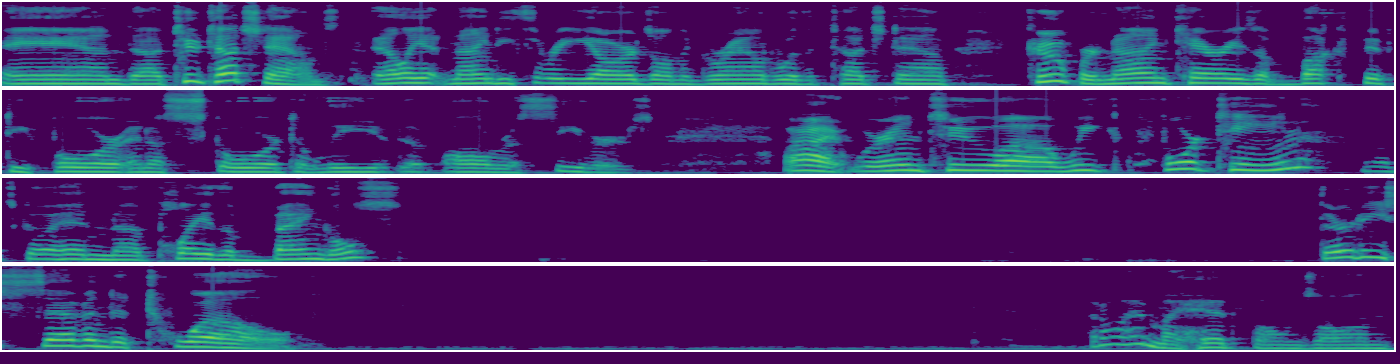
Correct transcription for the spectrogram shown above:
and uh, two touchdowns. Elliott 93 yards on the ground with a touchdown. Cooper nine carries, a buck 54, and a score to lead all receivers. All right, we're into uh, week 14. Let's go ahead and uh, play the Bengals. 37 to 12. I don't have my headphones on,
